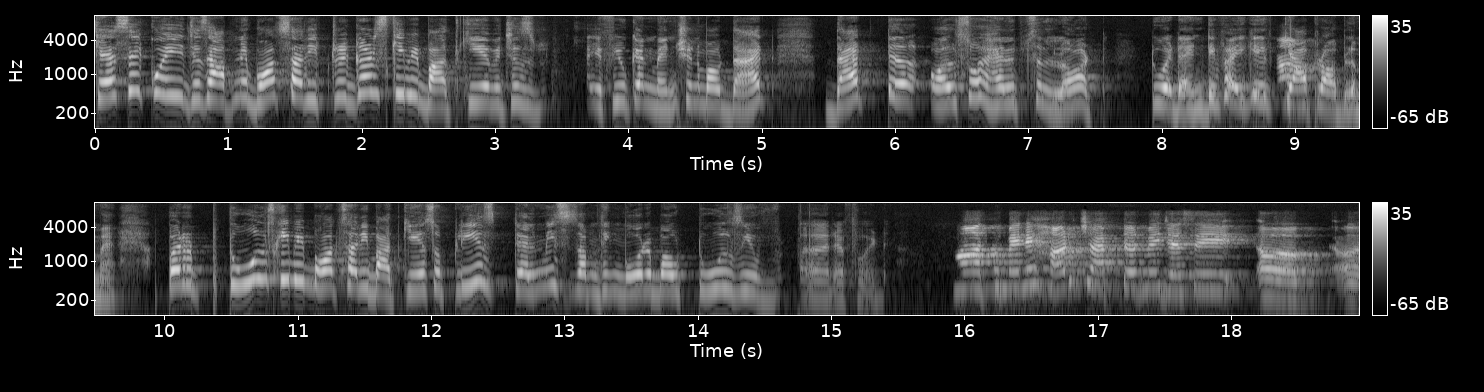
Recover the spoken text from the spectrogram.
कैसे कोई जैसे आपने बहुत सारी ट्रिगर्स की भी बात की है which is if you can mention about that that also helps lot to identify कि क्या प्रॉब्लम है। पर टूल्स की भी बहुत सारी बात की है so please tell me something more about tools you referred हाँ तो मैंने हर चैप्टर में जैसे आ, आ,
